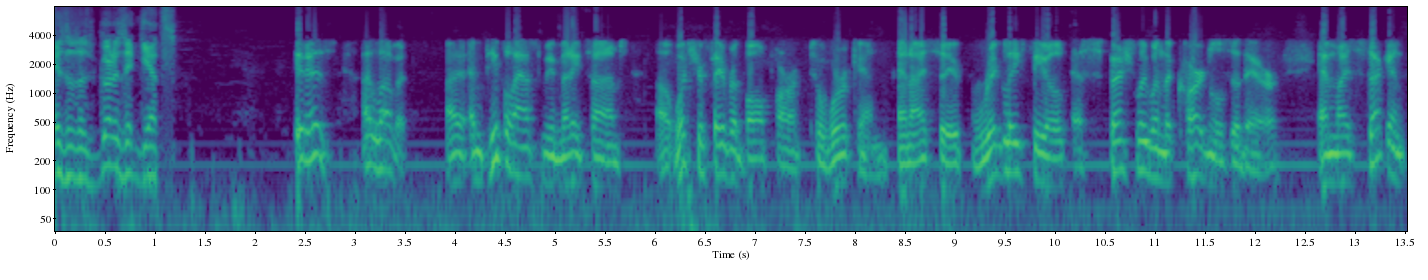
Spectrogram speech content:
is it as good as it gets? It is. I love it. I, and people ask me many times, uh, what's your favorite ballpark to work in? And I say Wrigley Field, especially when the Cardinals are there. And my second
